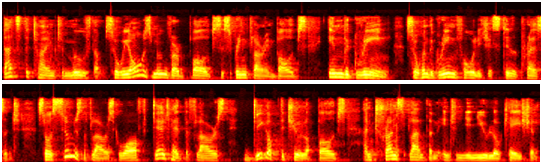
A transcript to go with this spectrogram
that's the time to move them. So we always move our bulbs, the spring flowering bulbs, in the green. So when the green foliage is still present. So as soon as the flowers go off, deadhead the flowers, dig up the tulip bulbs, and transplant them into the new location.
